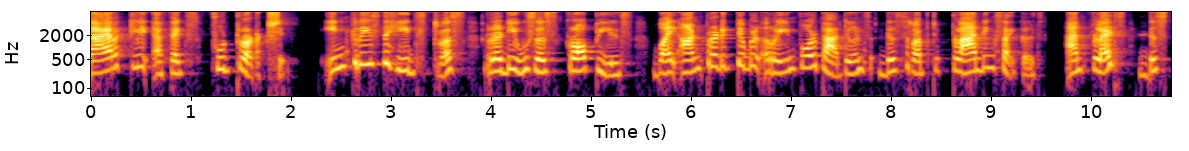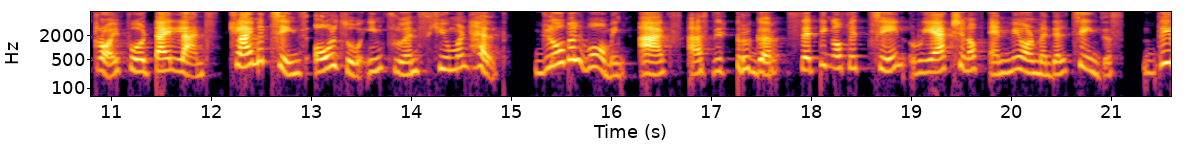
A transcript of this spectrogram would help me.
directly affects food production. Increased heat stress reduces crop yields while unpredictable rainfall patterns disrupt planting cycles and floods destroy fertile lands. Climate change also influence human health. Global warming acts as the trigger setting of a chain reaction of environmental changes. The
